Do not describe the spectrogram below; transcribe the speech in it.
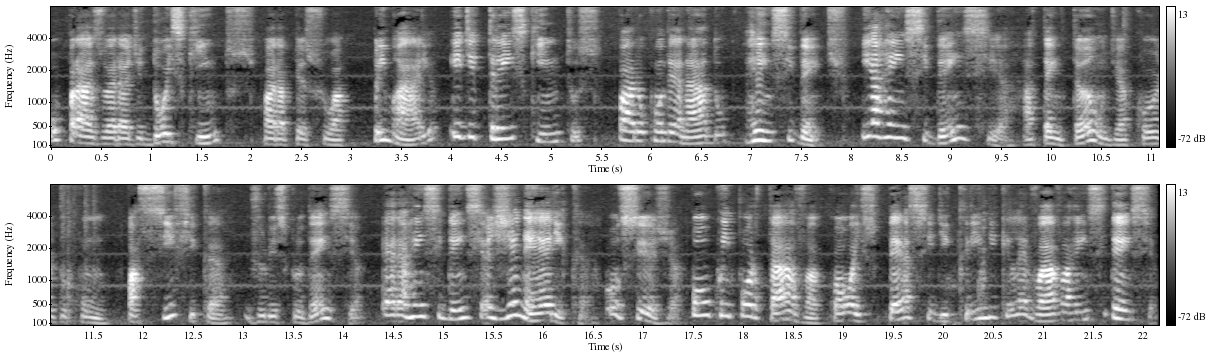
o prazo era de dois quintos para a pessoa primária e de 3 quintos para o condenado reincidente. E a reincidência, até então, de acordo com pacífica jurisprudência, era a reincidência genérica, ou seja, pouco importava qual a espécie de crime que levava à reincidência.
